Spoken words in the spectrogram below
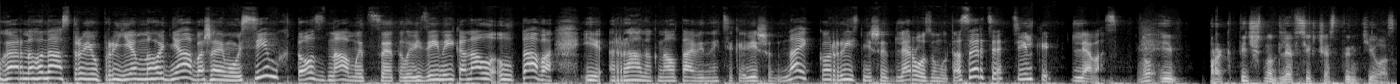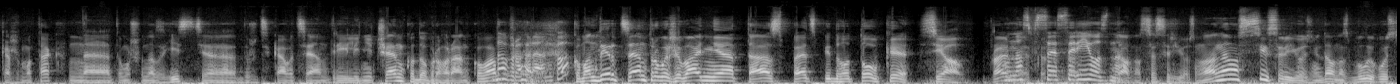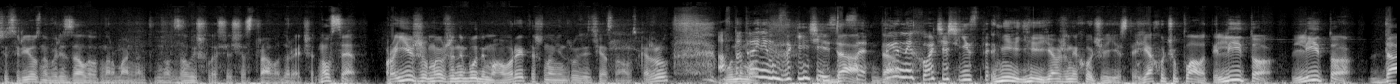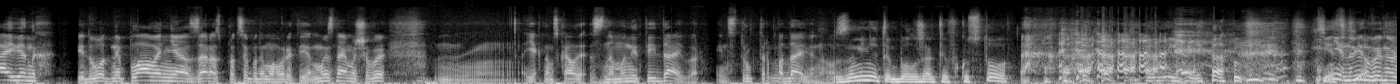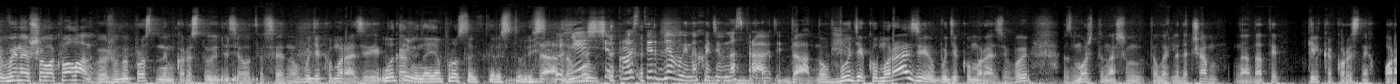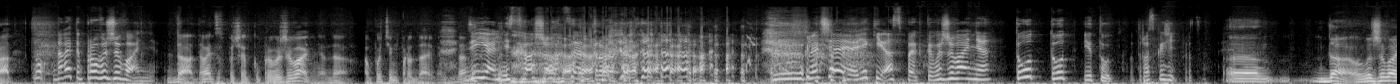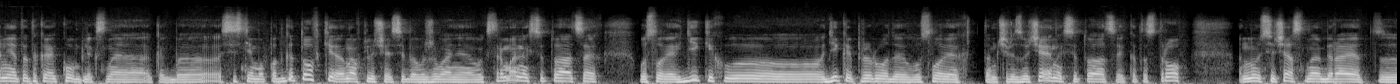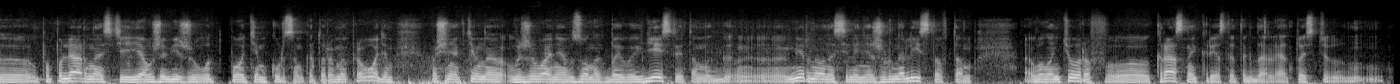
ранку, гарного настрою, приємного дня. Бажаємо усім, хто з нами. Це телевізійний канал Лтава. І ранок на Алтаві найцікавіше, найкорисніше для розуму та серця тільки для вас. Ну і практично для всіх частин тіла, скажімо так. Е, Тому що у нас гість е, дуже цікавий. Це Андрій Лініченко. Доброго ранку вам. Доброго ранку. Командир центру виживання та спецпідготовки СІАЛ. Правильно У нас я все кажу? серйозно. Да, у нас все серйозно. А у нас всі серйозні. Да, у нас були гості серйозно вирізали, от нормально у нас залишилася ще страва, до речі. Ну все. Про їжу ми вже не будемо говорити, шановні друзі, чесно вам скажу. Будемо- Автотренінг закінчився. Да, все. да. Ти не хочеш їсти. ні, ні, я вже не хочу їсти. Я хочу плавати. Літо, літо, дайвінг, підводне плавання. Зараз про це будемо говорити. Ми знаємо, що ви, як нам сказали, знаменитий дайвер, інструктор по дайвінгу. Знаменитым был Жаков Кусто. Ні, Нет, ну він винайшов акваланг, ви ж ви просто ним користуєтеся. От і все. Ну в будь-якому разі. Кажуть, именно, я просто користуюсь. Да, ну, Є ну, ще простір для винаходів, насправді. Да, ну в будь-якому разі, в будь-якому разі, ви зможете нашим телеглядачам надати кілька корисних порад. Ну, давайте про виживання. Да, давайте спочатку про виживання, да, а потім про дайвінг. Да? Діяльність вашого центру включає які аспекти виживання тут, тут і тут. От розкажіть про це. Э, Да, выживание это такая комплексная как бы, система подготовки. Она включает в себя выживание в экстремальных ситуациях, в условиях диких, э, дикой природы, в условиях там, чрезвычайных ситуаций, катастроф. Ну, сейчас набирает э, популярность, и я уже вижу вот по тем курсам, которые мы проводим, очень активное выживание в зонах боевых действий, там, э, мирного населения, журналистов, там, волонтеров, э, Красный Крест и так далее. То есть, э,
